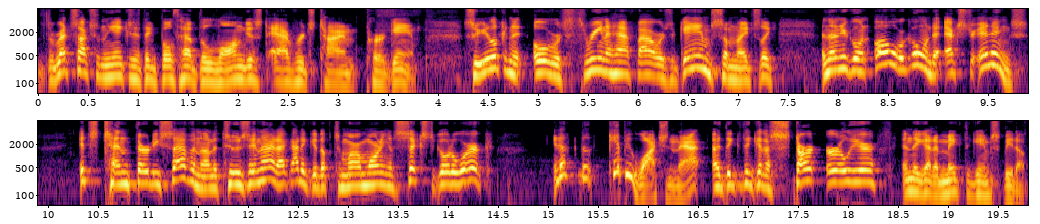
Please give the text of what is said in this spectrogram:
the Red Sox and the Yankees, I think, both have the longest average time per game. So you're looking at over three and a half hours a game some nights, like, and then you're going, oh, we're going to extra innings. It's ten thirty seven on a Tuesday night. I got to get up tomorrow morning at six to go to work. You know, they can't be watching that. I think they got to start earlier and they got to make the game speed up.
